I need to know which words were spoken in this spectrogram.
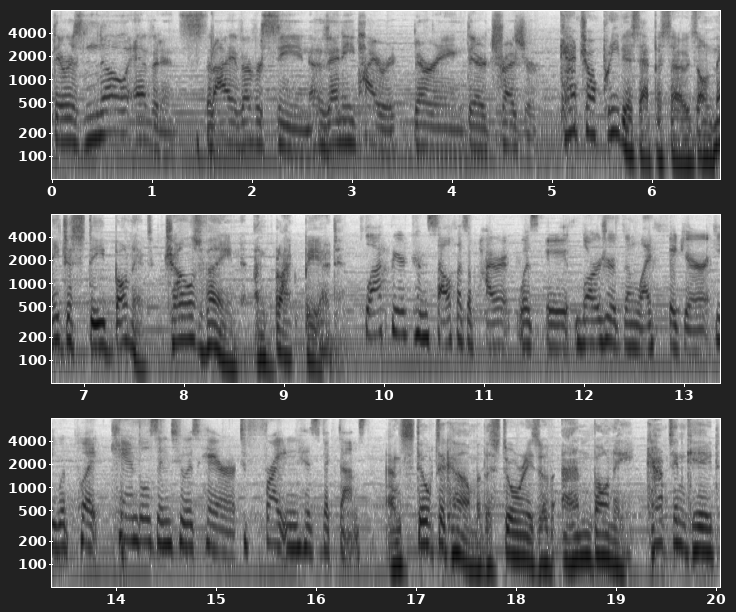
there is no evidence that I have ever seen of any pirate burying their treasure. Catch our previous episodes on Major Stede Bonnet, Charles Vane, and Blackbeard. Blackbeard himself, as a pirate, was a larger than life figure. He would put candles into his hair to frighten his victims. And still to come are the stories of Anne Bonny, Captain Kidd,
